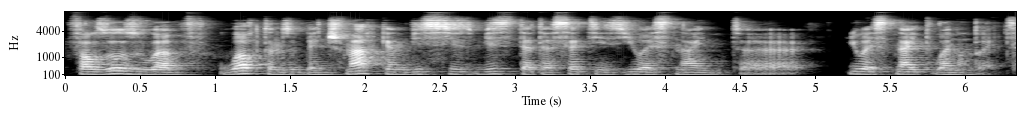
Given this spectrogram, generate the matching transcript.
for those who have worked on the benchmark, and this is this dataset is US Night uh, US Night 100.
